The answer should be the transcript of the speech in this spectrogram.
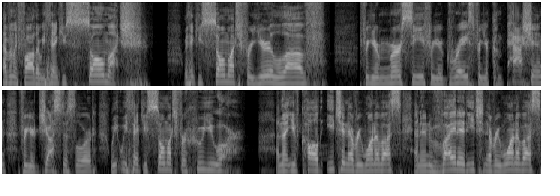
Heavenly Father, we thank you so much. We thank you so much for your love for your mercy, for your grace, for your compassion, for your justice, Lord. We, we thank you so much for who you are and that you've called each and every one of us and invited each and every one of us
